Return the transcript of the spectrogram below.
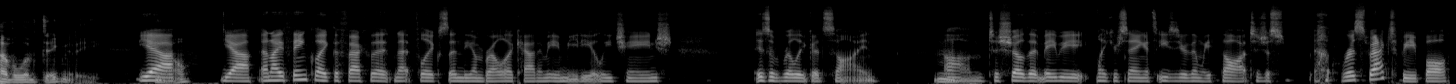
level of dignity. you Yeah. know? Yeah, and I think like the fact that Netflix and the Umbrella Academy immediately changed is a really good sign. Mm. Um, to show that maybe, like you're saying, it's easier than we thought to just respect people.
